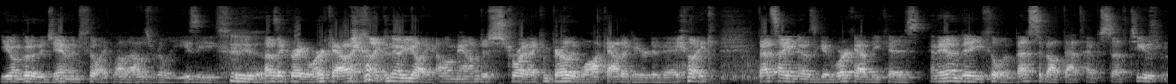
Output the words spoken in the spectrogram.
you don't go to the gym and feel like, wow, that was really easy yeah. that was a great workout. like, no, you're like, oh man, I'm destroyed. I can barely walk out of here today. Like, that's how you know it's a good workout because, at the end of the day, you feel the best about that type of stuff too, sure.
